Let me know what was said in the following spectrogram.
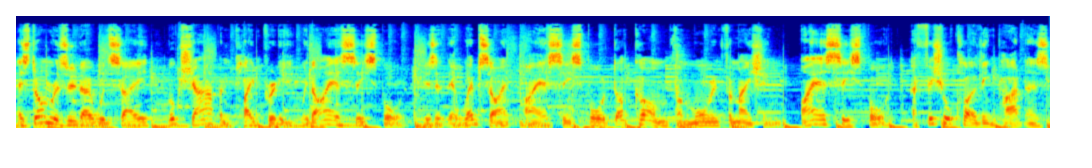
As Dom Rizzuto would say, look sharp and play pretty with ISC Sport. Visit their website iscsport.com for more information. ISC Sport, official clothing partners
